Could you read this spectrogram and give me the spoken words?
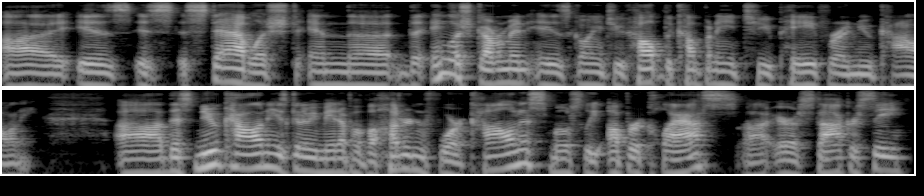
uh, is is established, and the the English government is going to help the company to pay for a new colony. Uh, this new colony is going to be made up of 104 colonists, mostly upper class uh, aristocracy.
